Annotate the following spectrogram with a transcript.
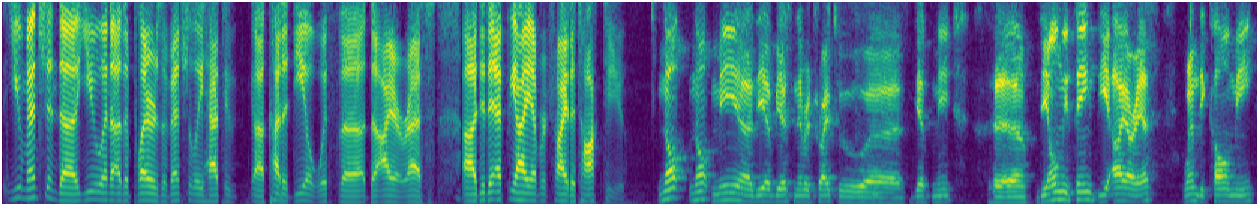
You mentioned uh, you and other players eventually had to uh, cut a deal with the the IRS. Uh, did the FBI ever try to talk to you? No, not me. Uh, the FBI never tried to uh, get me. Uh, the only thing the IRS, when they called me,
